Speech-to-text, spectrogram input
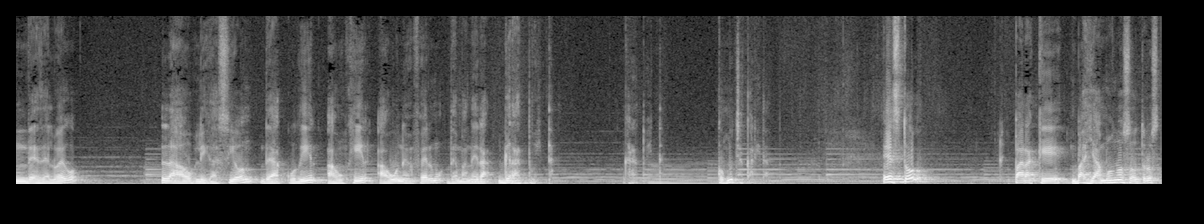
desde luego, la obligación de acudir a ungir a un enfermo de manera gratuita. Gratuita. Con mucha caridad. Esto para que vayamos nosotros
